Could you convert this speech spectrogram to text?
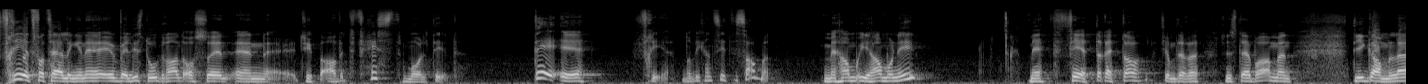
frihetsfortellingen er i veldig stor grad også en, en type av et festmåltid. Det er frihet. Når vi kan sitte sammen i harmoni med fete retter. Ikke om dere syns det er bra, men de gamle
